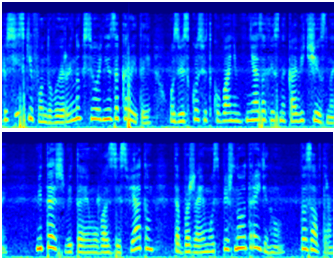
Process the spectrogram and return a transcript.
Російський фондовий ринок сьогодні закритий у зв'язку з святкуванням Дня захисника вітчизни. Ми теж вітаємо вас зі святом та бажаємо успішного трейдингу. До завтра!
